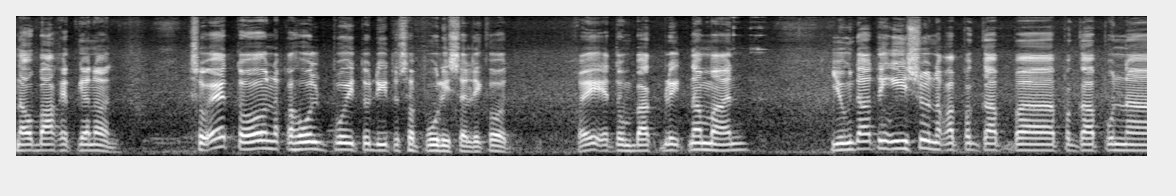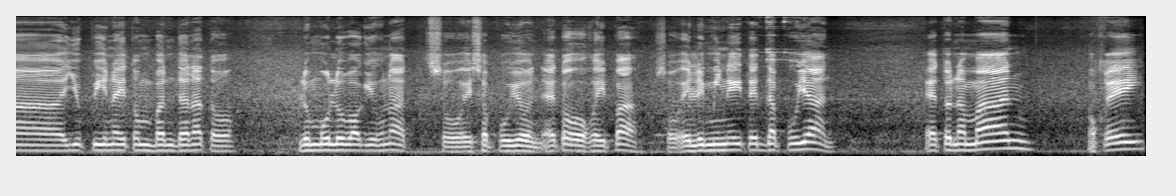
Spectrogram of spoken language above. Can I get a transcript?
Now, bakit ganon? So ito, nakahold po ito dito sa pulley sa likod. Okay, itong backplate naman, yung dating issue na pagka po na UP na itong banda na to, lumuluwag yung nut. So isa po yun. Ito okay pa. So eliminated na po yan. Ito naman, okay,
